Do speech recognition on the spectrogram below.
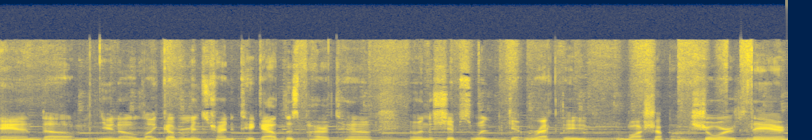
and, um, you know, like governments trying to take out this pirate town. And when the ships would get wrecked, they'd wash up on the shores there.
